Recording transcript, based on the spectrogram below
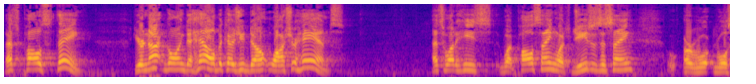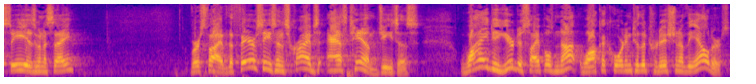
That's Paul's thing. You're not going to hell because you don't wash your hands. That's what he's, what Paul's saying, what Jesus is saying, or we'll see is going to say. Verse 5 The Pharisees and scribes asked him, Jesus, Why do your disciples not walk according to the tradition of the elders,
